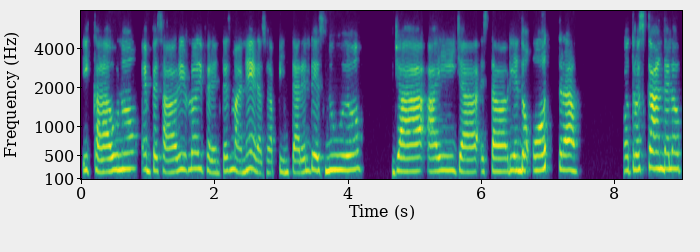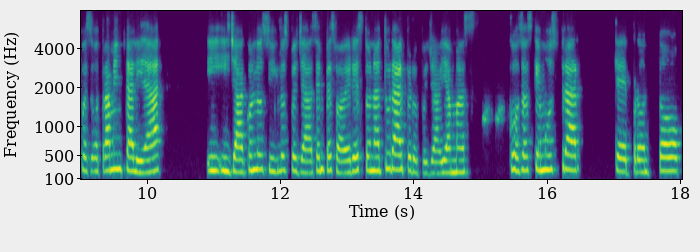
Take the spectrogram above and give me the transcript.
y cada uno empezaba a abrirlo de diferentes maneras, o sea, pintar el desnudo, ya ahí ya estaba abriendo otra, otro escándalo, pues otra mentalidad y, y ya con los siglos pues ya se empezó a ver esto natural, pero pues ya había más cosas que mostrar que de pronto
